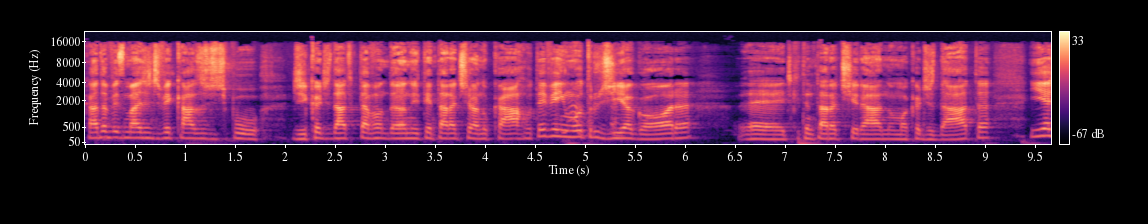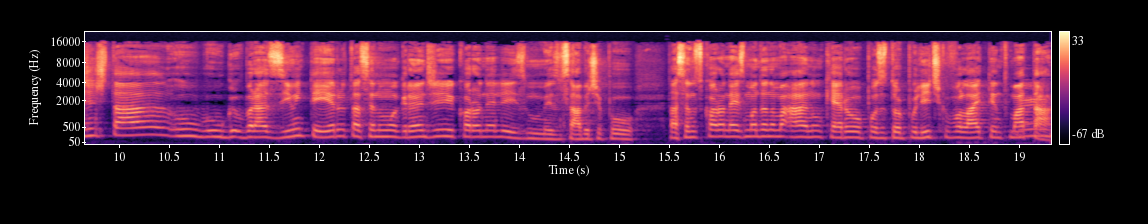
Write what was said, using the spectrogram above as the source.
Cada vez mais a gente vê casos de, tipo, de candidato que tava andando e tentaram atirar no carro. Teve aí um outro dia agora, é, de que tentaram atirar numa candidata. E a gente tá. O, o- Brasil inteiro tá sendo um grande coronelismo mesmo, sabe? Tipo. Tá sendo os coronéis mandando. uma- Ah, não quero opositor político, vou lá e tento matar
